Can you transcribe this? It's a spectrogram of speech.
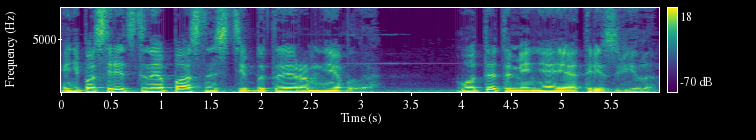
и непосредственной опасности БТРом не было. Вот это меня и отрезвило.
